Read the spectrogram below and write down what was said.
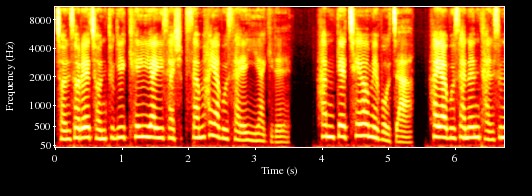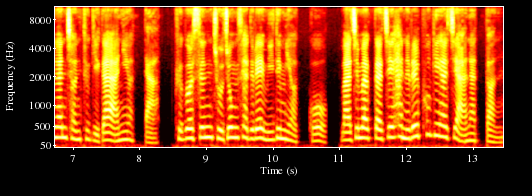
전설의 전투기 KI-43 하야부사의 이야기를 함께 체험해보자. 하야부사는 단순한 전투기가 아니었다. 그것은 조종사들의 믿음이었고 마지막까지 하늘을 포기하지 않았던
